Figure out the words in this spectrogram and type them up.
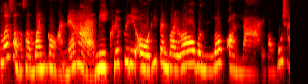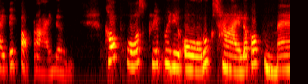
เมื่อสองสาวันก่อนเนี่ยค่ะ มีคลิปวิดีโอที่เป็นไวรัลบนโลกออนไลน์ของผู้ใช้ติ๊กต็อรายหนึ่ง เขาโพสต์คลิปวิดีโอลูกชายแล้วก็คุณแม่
